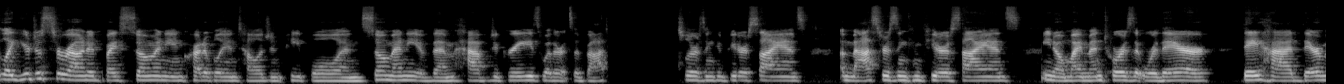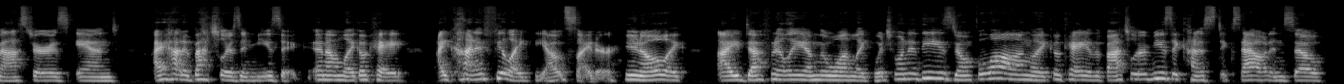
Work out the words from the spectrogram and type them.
like you're just surrounded by so many incredibly intelligent people, and so many of them have degrees, whether it's a bachelor's in computer science, a master's in computer science. You know, my mentors that were there they had their masters and I had a bachelor's in music. And I'm like, okay, I kind of feel like the outsider, you know, like I definitely am the one like, which one of these don't belong? Like, okay, the Bachelor of Music kind of sticks out. And so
